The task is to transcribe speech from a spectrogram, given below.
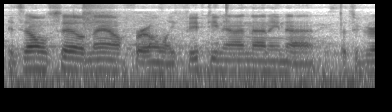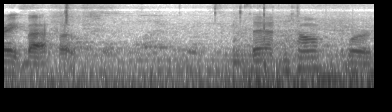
it's, it's on sale now for only $59.99. That's a great buy, folks. With that and talk, or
